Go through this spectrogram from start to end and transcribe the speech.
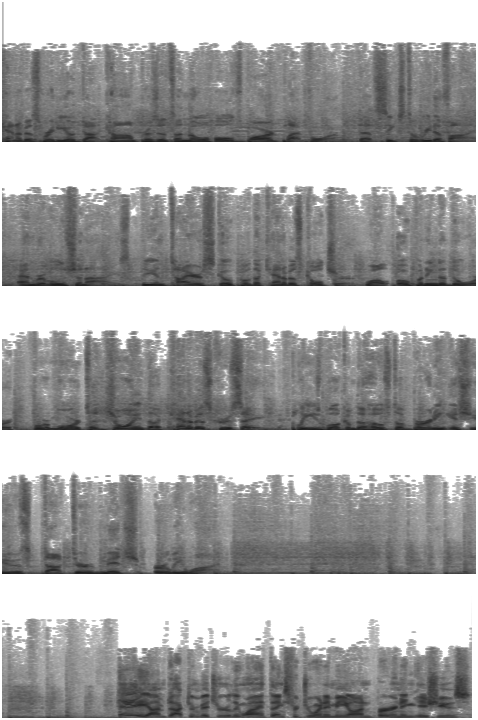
CannabisRadio.com presents a no holds barred platform that seeks to redefine and revolutionize the entire scope of the cannabis culture while opening the door for more to join the cannabis crusade. Please welcome the host of Burning Issues, Dr. Mitch Earleywine. Hey, I'm Dr. Mitch Earleywine. Thanks for joining me on Burning Issues.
